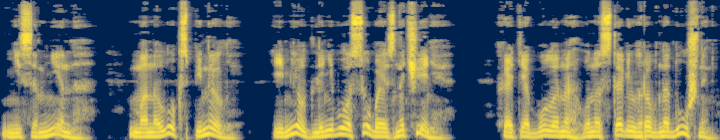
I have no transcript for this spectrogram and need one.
Несомненно, монолог Спинеллы имел для него особое значение, хотя Булана он оставил равнодушным.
